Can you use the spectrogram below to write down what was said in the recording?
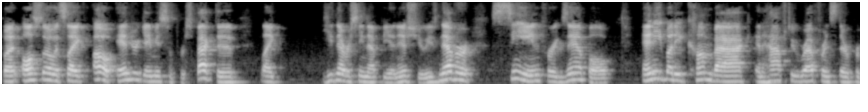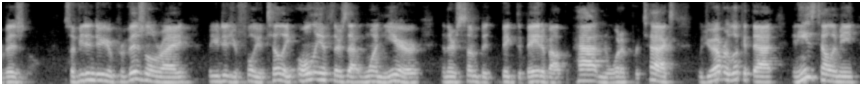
But also, it's like, oh, Andrew gave me some perspective. Like, he's never seen that be an issue. He's never seen, for example, anybody come back and have to reference their provisional. So if you didn't do your provisional right, but you did your full utility, only if there's that one year and there's some big, big debate about the patent and what it protects, would you ever look at that? And he's telling me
